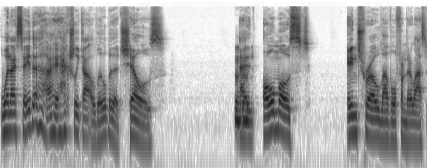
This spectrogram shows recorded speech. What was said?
when I say that, I actually got a little bit of chills Mhm. at an almost intro level from their last.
